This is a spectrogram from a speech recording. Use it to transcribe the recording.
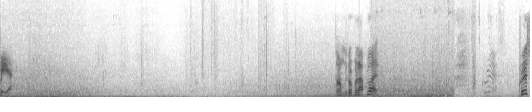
ปียกอ้าวมีรถมารับด้วยคริส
